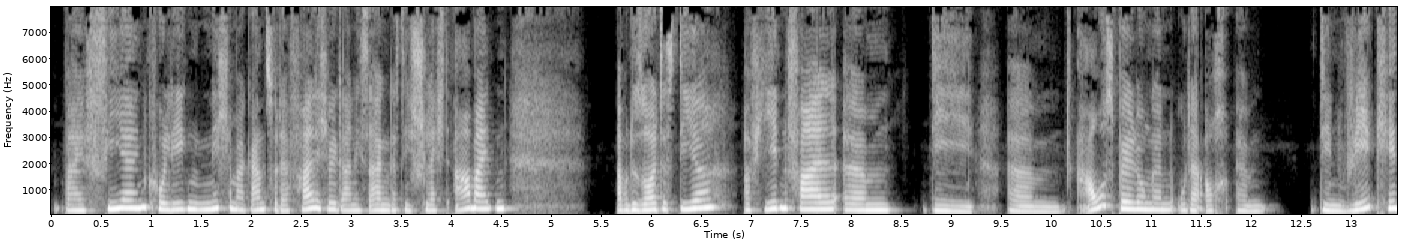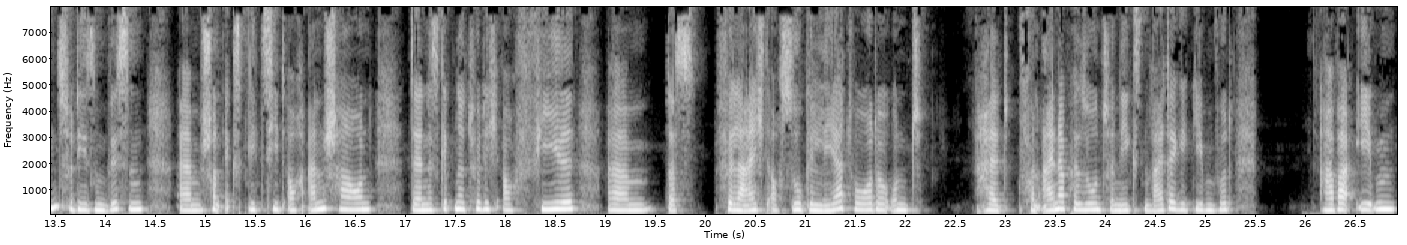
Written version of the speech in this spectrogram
bei vielen Kollegen nicht immer ganz so der Fall. Ich will gar nicht sagen, dass sie schlecht arbeiten, aber du solltest dir auf jeden Fall ähm, die ähm, Ausbildungen oder auch ähm, den Weg hin zu diesem Wissen ähm, schon explizit auch anschauen, denn es gibt natürlich auch viel, ähm, das vielleicht auch so gelehrt wurde und halt von einer Person zur nächsten weitergegeben wird, aber eben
